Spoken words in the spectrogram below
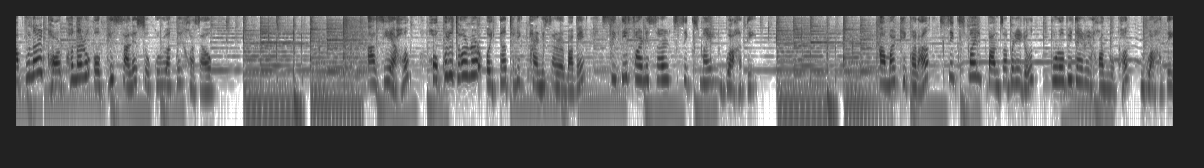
আপোনাৰ ঘৰখন আৰু অফিচ চালে চকুৰোৱাকৈ সজাওক। আজি আহক সকলো ধৰণৰ অত্যাধুনিক ফাৰ্ণিচাৰৰ বাবে city furniture six mile Guwahati. আমাৰ ঠিকনা six mile Panjabari road Purabi ডায়েৰীৰ সন্মুখত গুৱাহাটী।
